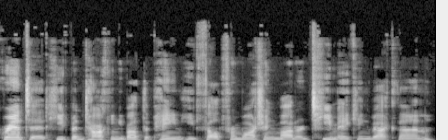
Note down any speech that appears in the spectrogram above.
Granted, he'd been talking about the pain he'd felt from watching modern tea making back then,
